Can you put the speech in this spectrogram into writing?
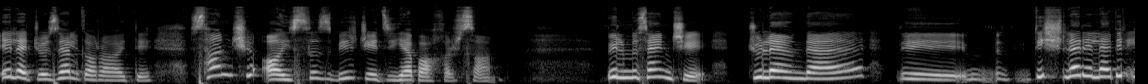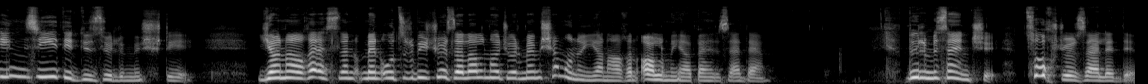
elə gözəl qara idi. Sanki aysız bir gecəyə baxırsan. Bilmirsən ki, güləndə e, dişlər elə bir inci idi düzülmüşdü. Yanağı əslən mən o cür bir gözəl alma görməmişəm onun yanağın almaya bənzədə. Bilmirsən ki, çox gözəl idi.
